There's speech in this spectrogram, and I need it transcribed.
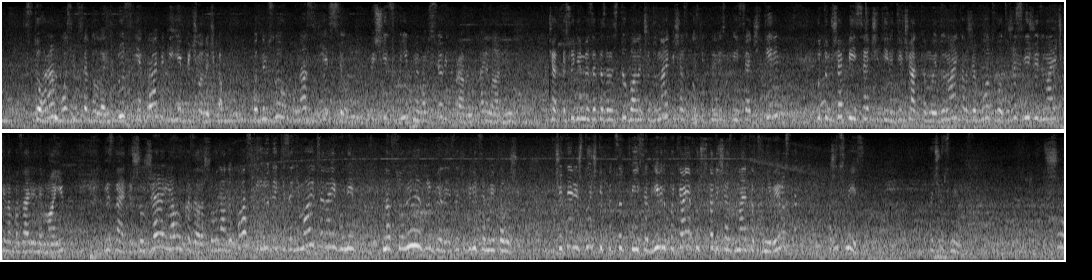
100 грам 80 доларів. Плюс є крабик і є печеночка. Одним словом, у нас є все. Пишіть, дзвоніть, ми вам все відправимо. I love you. Дівчатка, сьогодні ми заказали 100 баночок Дунайки, зараз Костік привіз 54, потім ще 54. Дівчатка мої, Дунайка вже от-от, вже свіжої Дунаєчки на базарі немає. Ви знаєте, що вже я вам казала, що вона до Пасхи, і люди, які займаються нею, вони насолили, зробили. І, Значить, дивіться, мої хороші, 4 штучки 550 гривень, хоча я хочу сказати, що Дунайка в ціні виросте. А що сміється? А що сміється? Що?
